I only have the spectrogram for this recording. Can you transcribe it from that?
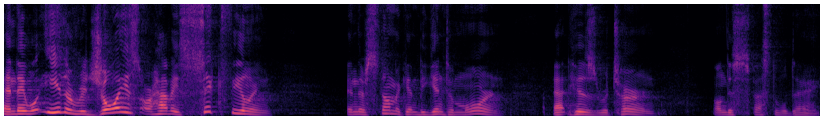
and they will either rejoice or have a sick feeling in their stomach and begin to mourn at his return on this festival day.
